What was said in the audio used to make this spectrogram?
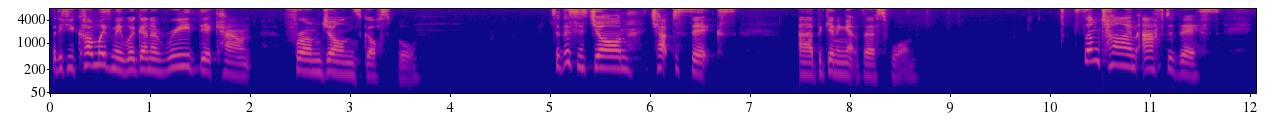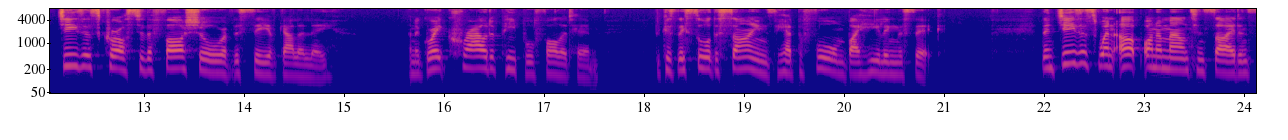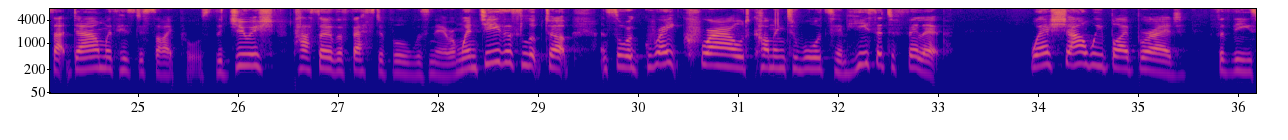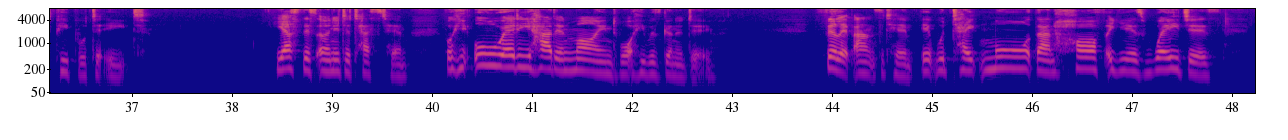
But if you come with me, we're going to read the account from John's Gospel. So this is John chapter 6, uh, beginning at verse 1. Sometime after this, Jesus crossed to the far shore of the Sea of Galilee, and a great crowd of people followed him because they saw the signs he had performed by healing the sick. Then Jesus went up on a mountainside and sat down with his disciples. The Jewish Passover festival was near, and when Jesus looked up and saw a great crowd coming towards him, he said to Philip, Where shall we buy bread for these people to eat? He asked this only to test him for he already had in mind what he was going to do. Philip answered him, It would take more than half a year's wages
